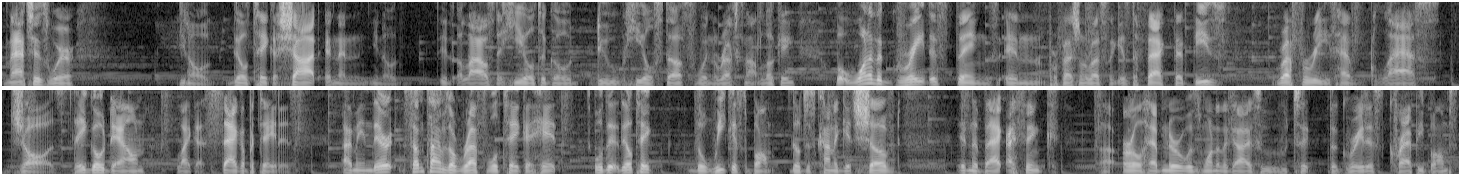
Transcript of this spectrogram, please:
matches where, you know, they'll take a shot and then, you know, it allows the heel to go do heel stuff when the ref's not looking. But one of the greatest things in professional wrestling is the fact that these referees have glass jaws. They go down like a sack of potatoes. I mean, there sometimes a ref will take a hit. Well, they, will take the weakest bump. They'll just kind of get shoved in the back. I think Uh, Earl Hebner was one of the guys who, who took the greatest crappy bumps.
